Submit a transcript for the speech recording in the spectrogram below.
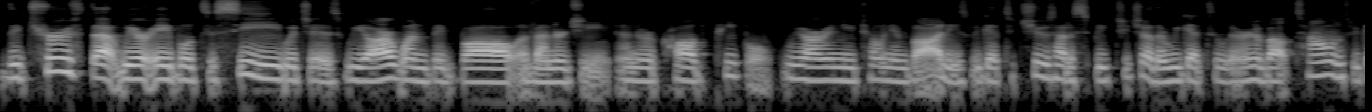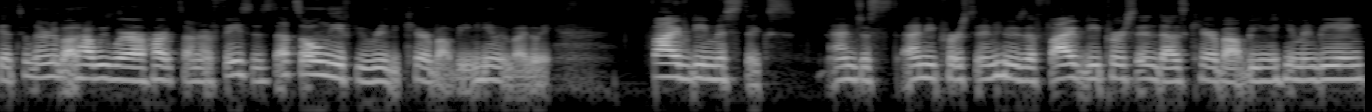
the truth that we are able to see, which is we are one big ball of energy and we're called people. We are in Newtonian bodies. We get to choose how to speak to each other. We get to learn about tones. We get to learn about how we wear our hearts on our faces. That's only if you really care about being human, by the way. 5D mystics and just any person who's a 5D person does care about being a human being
